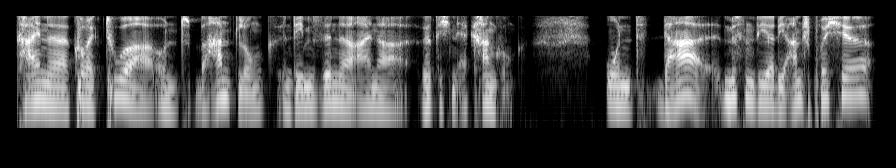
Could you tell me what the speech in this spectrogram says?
keine Korrektur und Behandlung in dem Sinne einer wirklichen Erkrankung. Und da müssen wir die Ansprüche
